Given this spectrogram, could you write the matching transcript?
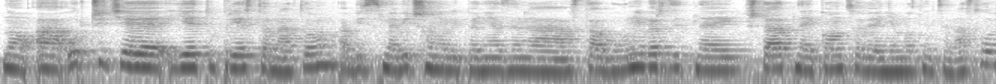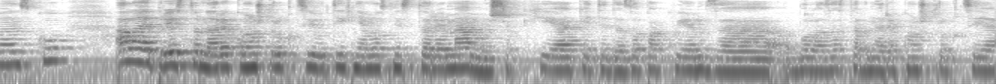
No a určite je tu priestor na to, aby sme vyčlenili peniaze na stavbu univerzitnej, štátnej, koncovej nemocnice na Slovensku, ale aj priestor na rekonštrukciu tých nemocníc, ktoré máme. Však ja keď teda zopakujem, za, bola zastavená rekonštrukcia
